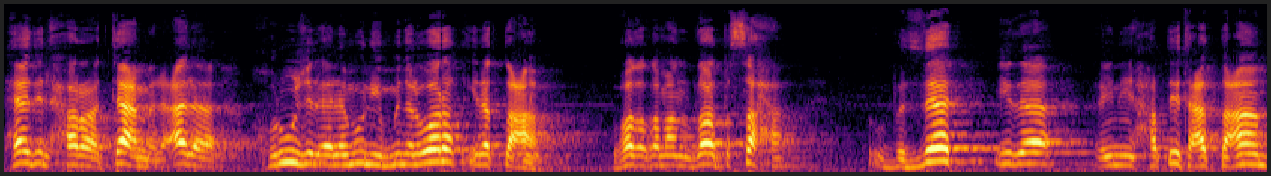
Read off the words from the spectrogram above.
هذه الحرارة تعمل على خروج الألمنيوم من الورق إلى الطعام وهذا طبعا ضار بالصحة. وبالذات إذا يعني حطيت على الطعام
